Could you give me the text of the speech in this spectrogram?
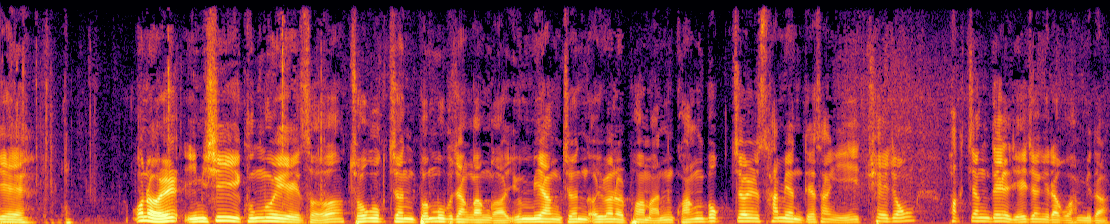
예. 오늘 임시 국무회의에서 조국 전 법무부 장관과 윤미향 전 의원을 포함한 광복절 사면 대상이 최종 확정될 예정이라고 합니다.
